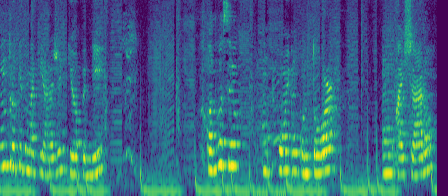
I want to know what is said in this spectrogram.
um truque de maquiagem que eu aprendi. Quando você põe um contour, um eyeshadow,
